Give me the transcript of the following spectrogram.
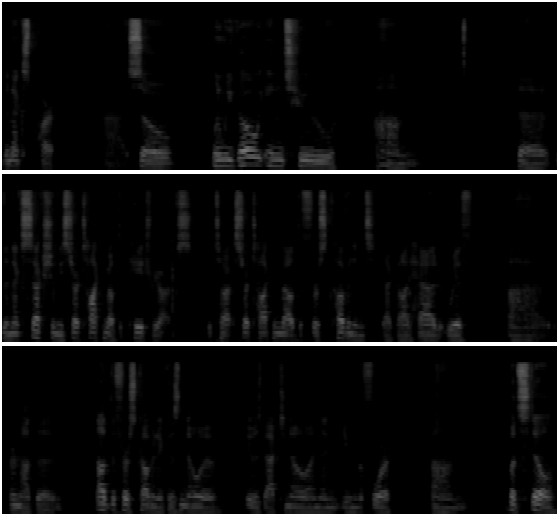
the next part. Uh, so when we go into um, the the next section, we start talking about the patriarchs. We talk, start talking about the first covenant that God had with, uh, or not the not the first covenant because Noah it was back to Noah and then even before. Um, but still,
